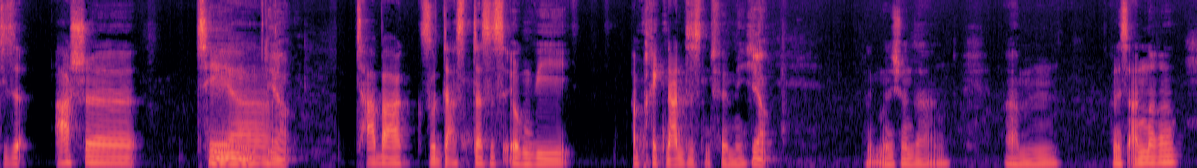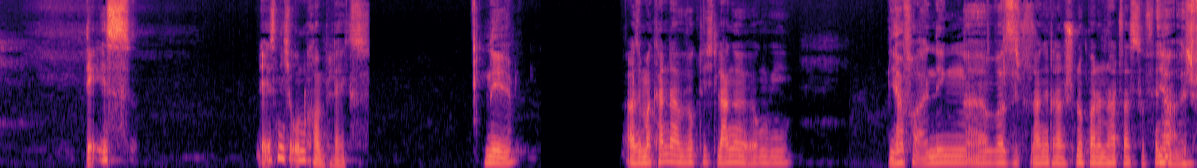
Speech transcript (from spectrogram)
diese Asche, Teer, Hm, ja, Tabak, so das, das ist irgendwie am prägnantesten für mich. ja. muss ich schon sagen. Ähm, alles andere, der ist, der ist nicht unkomplex. Nee. Also man kann da wirklich lange irgendwie, Ja, vor allen Dingen, äh, was ich lange dran schnuppern und hat was zu finden. Ja, ich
